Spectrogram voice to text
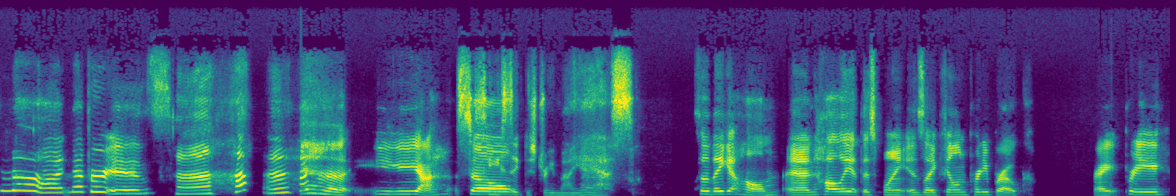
No, it never is. Uh-huh. uh-huh. yeah. So Seasickness dream my ass. So they get home, and Holly at this point is like feeling pretty broke, right? Pretty,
